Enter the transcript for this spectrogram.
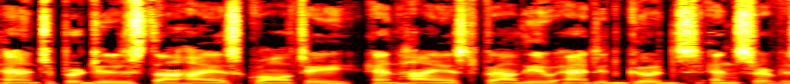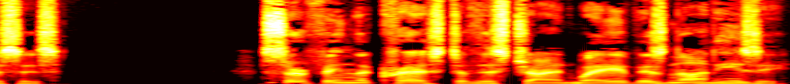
and to produce the highest quality and highest value added goods and services. Surfing the crest of this giant wave is not easy.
